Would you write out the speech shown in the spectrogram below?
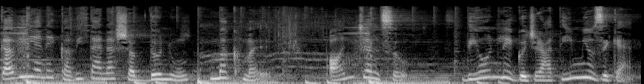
કવિ અને કવિતાના શબ્દોનું મખમલ. On Jalso the only Gujarati music app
